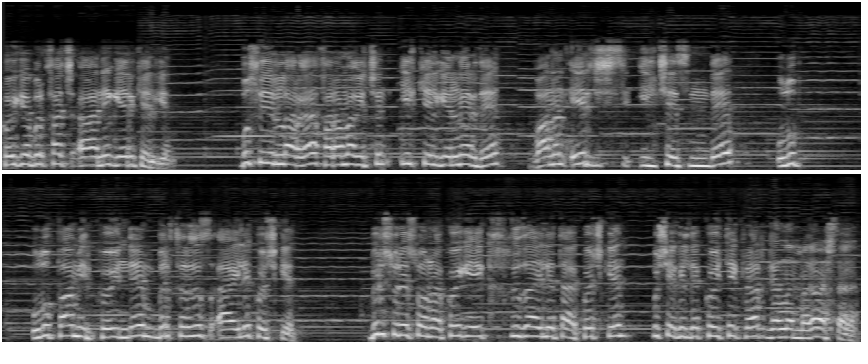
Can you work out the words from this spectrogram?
köyge birkaç ani geri kelgen. Bu sıyırlarga karamak için ilk gelgenler de Van'ın Erciş ilçesinde Ulup Ulupamir köyünden bir Kırgız aile köçken. Bir süre sonra köyge iki Kırgız aile ta köçken bu şekilde köy tekrar canlanmaya başladı.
